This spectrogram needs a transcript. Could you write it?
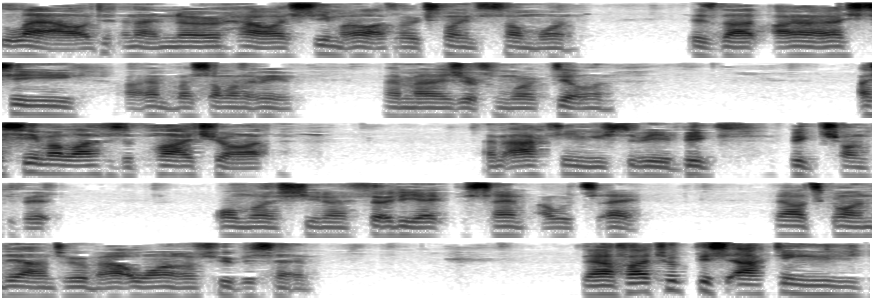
loud, and I know how I see my life. I've explained to someone, is that I, I see, by someone I mean my manager from work, Dylan. I see my life as a pie chart, and acting used to be a big, big chunk of it. Almost, you know, 38%, I would say. Now it's gone down to about 1 or 2%. Now, if I took this acting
